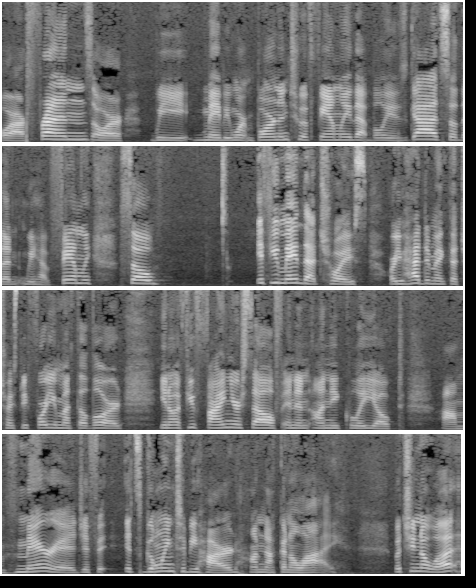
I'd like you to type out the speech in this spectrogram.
or our friends, or we maybe weren't born into a family that believes God, so then we have family. So if you made that choice or you had to make that choice before you met the Lord, you know, if you find yourself in an unequally yoked um, marriage, if it, it's going to be hard, I'm not going to lie. But you know what?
